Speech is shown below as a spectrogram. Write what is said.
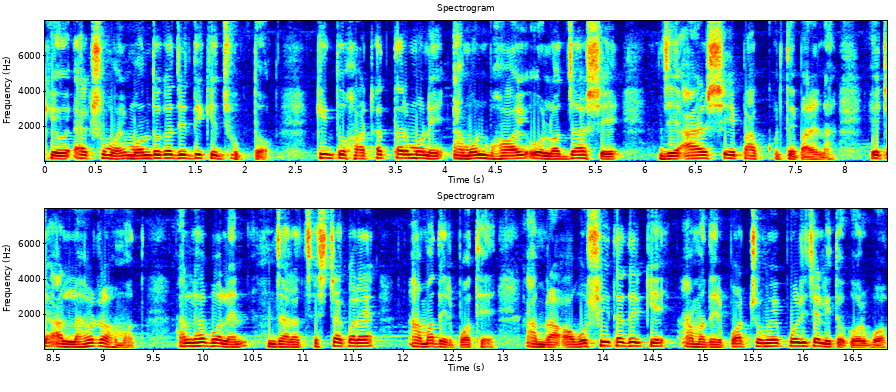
কেউ একসময় মন্দ কাজের দিকে ঝুঁকত, কিন্তু হঠাৎ তার মনে এমন ভয় ও লজ্জা আসে যে আর সে পাপ করতে পারে না। এটা আল্লাহর রহমত। আল্লাহ বলেন, যারা চেষ্টা করে আমাদের পথে। আমরা অবশ্যই তাদেরকে আমাদের পথসময়ে পরিচালিত করব।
